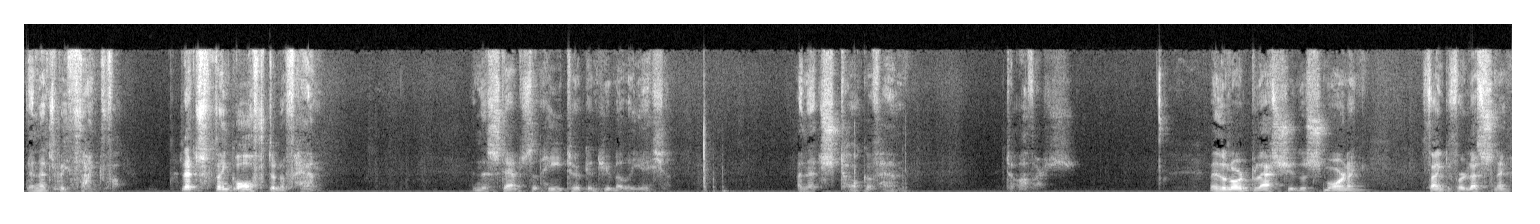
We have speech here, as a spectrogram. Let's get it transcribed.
then let's be thankful. Let's think often of Him in the steps that he took in humiliation. And let's talk of him to others. May the Lord bless you this morning. Thank you for listening.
